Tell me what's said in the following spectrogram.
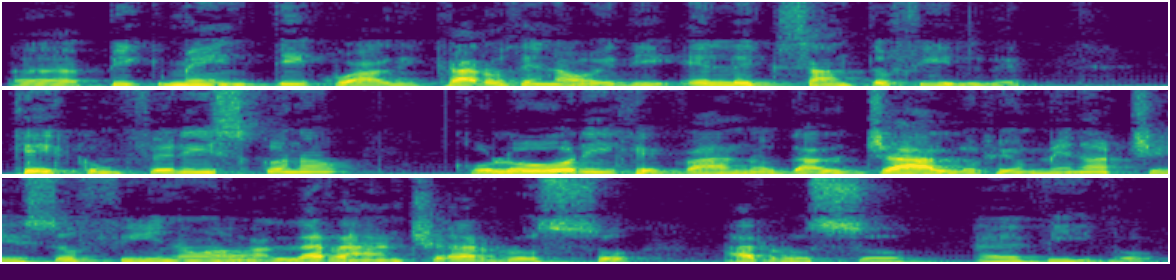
eh, pigmenti quali carotenoidi e le xantofille, che conferiscono colori che vanno dal giallo più o meno acceso fino all'arancio e al rosso, al rosso eh, vivo.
